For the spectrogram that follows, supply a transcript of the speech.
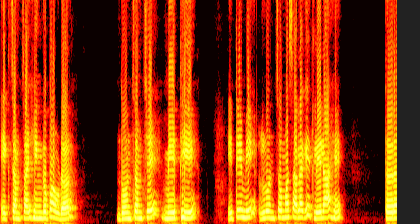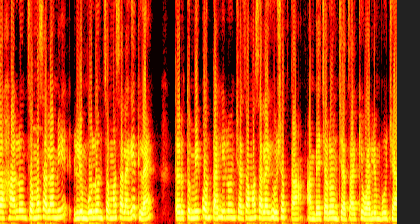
एक चमचा हिंग पावडर, दोन चमचे मेथी. इथे मी लोणचं मसाला घेतलेला आहे. तर हा लोणचं मसाला मी लिंबू लोणचं मसाला घेतला आहे तर तुम्ही कोणताही लोणच्याचा मसाला घेऊ शकता आंब्याच्या लोणच्याचा किंवा लिंबूच्या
